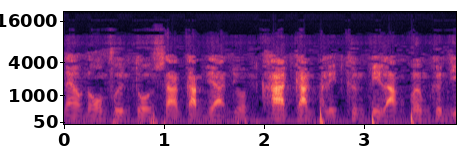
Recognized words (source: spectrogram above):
แนวโน้มฟื้นตัวอุตสาหกรรมยานยนต์คาดการผลิตครึ่งปีหลังเพิ่มขึ้น 22%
